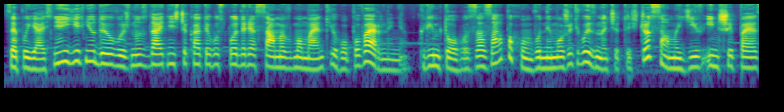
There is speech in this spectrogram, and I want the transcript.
Це пояснює їхню дивовижну здатність чекати господаря саме в момент його повернення. Крім того, за запахом вони можуть визначити, що саме їв інший пес,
